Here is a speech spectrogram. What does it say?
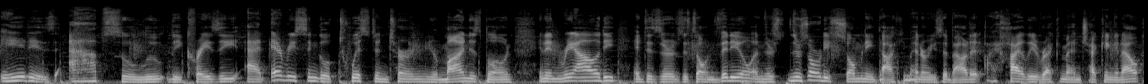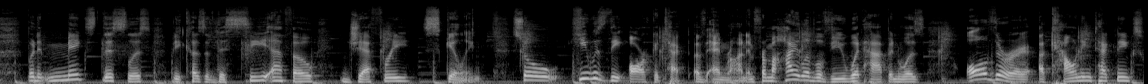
it is absolutely crazy. At every single twist and turn, your mind is blown. And in reality, it deserves its own video. And there's there's already so many documentaries about it. I highly recommend checking it out. But it makes this list because of the CFO Jeffrey Skilling. So he was the architect of Enron. And from a high level view, what happened was all their accounting techniques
